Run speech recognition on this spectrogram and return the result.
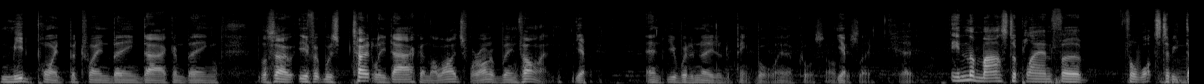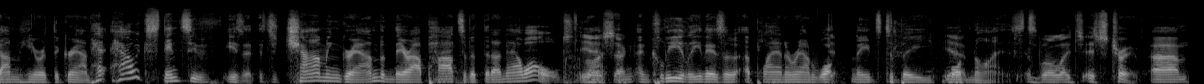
midpoint between being dark and being. So if it was totally dark and the lights were on, it would have been fine. Yep. And you would have needed a pink ball then, of course, obviously. Yeah. In the master plan for for what's to be done here at the ground, how, how extensive is it? It's a charming ground, and there are parts of it that are now old. Yes, right? I- and, and clearly there's a, a plan around what needs to be Yeah. modernised. Well, it's, it's true. Um,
